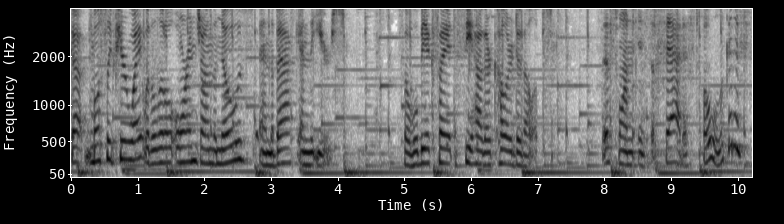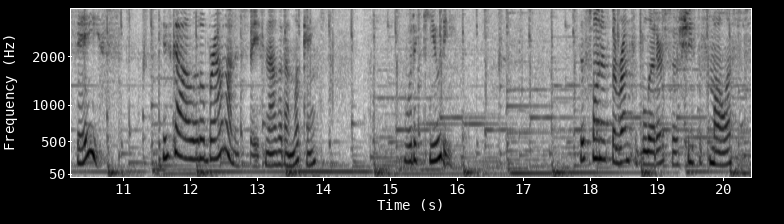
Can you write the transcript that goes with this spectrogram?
got mostly pure white with a little orange on the nose and the back and the ears. So we'll be excited to see how their color develops. This one is the fattest. Oh, look at his face. He's got a little brown on his face now that I'm looking. What a cutie. This one is the runt of the litter, so she's the smallest.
